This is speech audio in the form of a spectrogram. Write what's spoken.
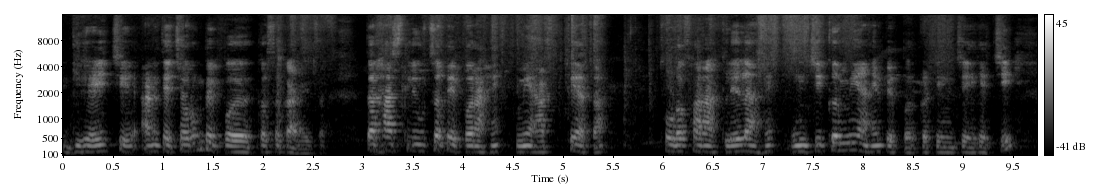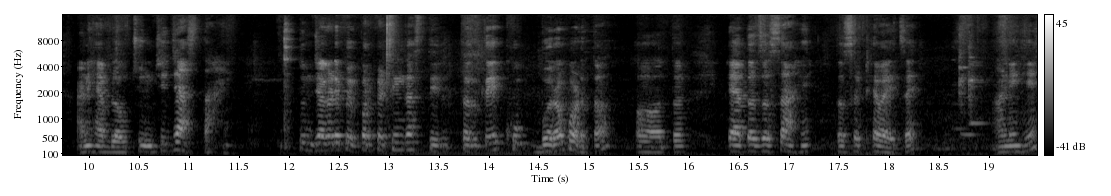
घ्यायचे आणि त्याच्यावरून पेपर कसं काढायचं. तर हा स्लीवचा पेपर आहे. मी आखते आता. थोडंफार आखलेलं आहे. उंची कमी आहे पेपर कटिंगची ह्याची. आणि ह्या ब्लाऊजची उंची जास्त आहे. तुमच्याकडे पेपर कटिंग असतील तर ते खूप बरं पडतं. तर हे आता जसं आहे तसं ठेवायचं आहे आणि हे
